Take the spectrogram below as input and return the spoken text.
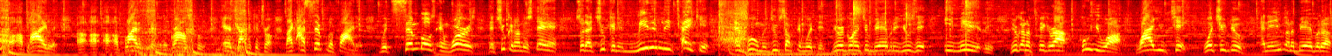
a pilot, a, a, a, flight attendant, a ground crew, air traffic control. Like, I simplified it with symbols and words that you can understand so that you can immediately take it and boom, and do something with it. You're going to be able to use it immediately. You're going to figure out who you are, why you tick, what you do, and then you're going to be able to,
